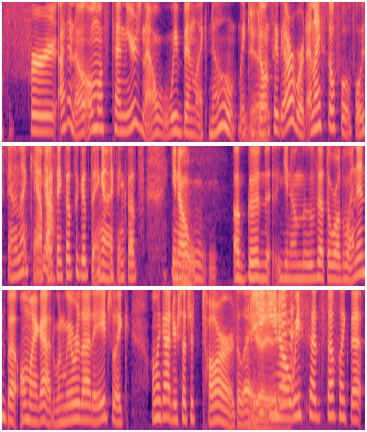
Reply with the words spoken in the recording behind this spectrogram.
for I don't know, almost ten years now, we've been like, no, like you don't say the R word, and I still full, fully stand in that camp. Yeah. I think that's a good thing, and I think that's you know. Mm-hmm. A good, you know, move that the world went in, but oh my god, when we were that age, like, oh my god, you're such a tard. Like, Yeah, yeah, you know, yeah. we said stuff like that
